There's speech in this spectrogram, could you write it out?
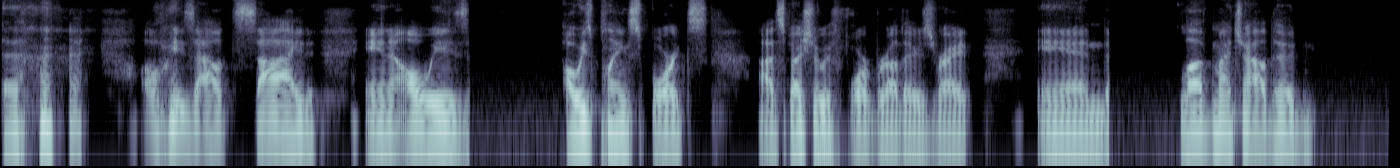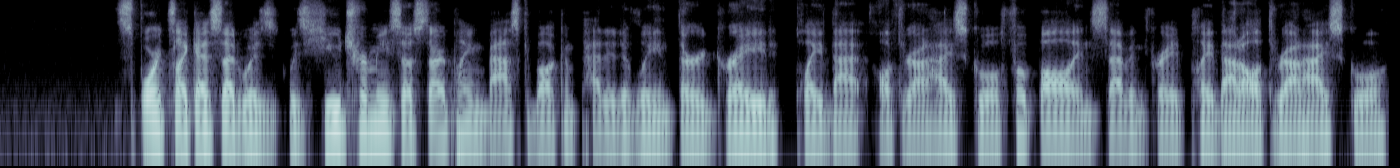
always outside, and always always playing sports, uh, especially with four brothers, right? And loved my childhood sports like i said was was huge for me. So I started playing basketball competitively in third grade played that all throughout high school. Football in seventh grade played that all throughout high school.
